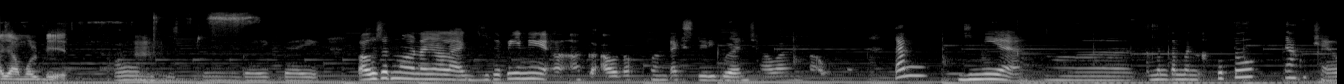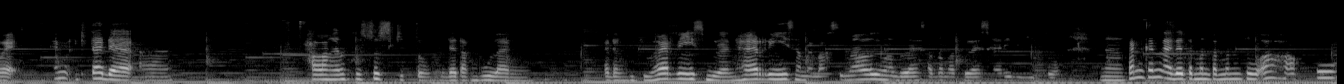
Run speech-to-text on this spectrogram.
ayamul bid. Oh hmm. begitu, baik baik. Pak Ustadz mau nanya lagi, tapi ini uh, agak out of context dari bulan Syawal Pak Ustadz. Kan gini ya, uh, teman-teman aku tuh, ini aku cewek, kan kita ada uh, halangan khusus gitu datang bulan kadang tujuh hari, 9 hari, sampai maksimal 15 atau 14 hari begitu. Nah kan kan ada teman-teman tuh, ah aku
